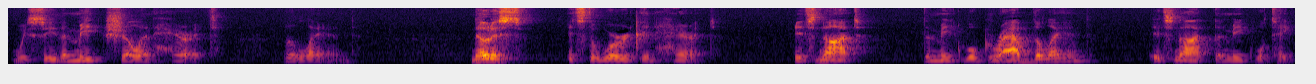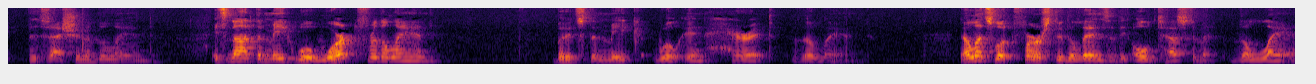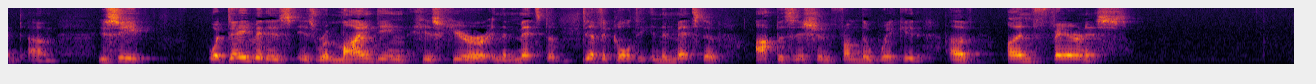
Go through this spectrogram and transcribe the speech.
we see the meek shall inherit the land. Notice it's the word inherit. It's not the meek will grab the land. It's not the meek will take possession of the land. It's not the meek will work for the land, but it's the meek will inherit the land. Now let's look first through the lens of the Old Testament, the land. Um, you see, what David is, is reminding his hearer in the midst of difficulty, in the midst of opposition from the wicked, of unfairness.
